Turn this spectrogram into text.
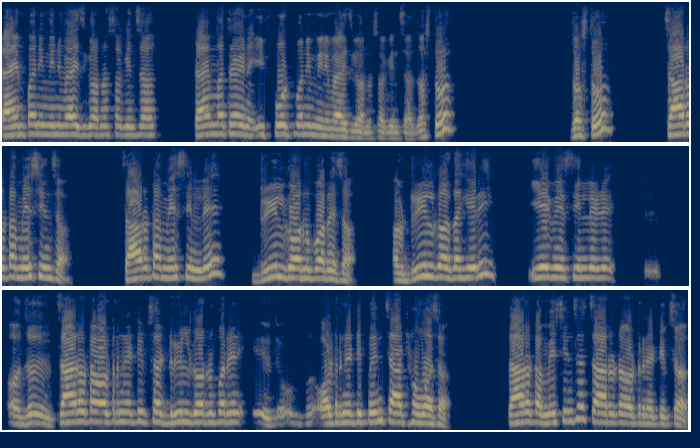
टाइम पनि मिनिमाइज गर्न सकिन्छ टाइम मात्रै होइन इफोर्ट पनि मिनिमाइज गर्न सकिन्छ जस्तो जस्तो चारवटा मेसिन छ चारवटा मेसिनले ड्रिल गर्नुपर्ने छ अब ड्रिल गर्दाखेरि ए मेसिनले चारवटा अल्टरनेटिभ छ ड्रिल गर्नुपर्ने अल्टरनेटिभ पनि चार ठाउँमा छ चारवटा मेसिन छ चारवटा अल्टरनेटिभ छ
